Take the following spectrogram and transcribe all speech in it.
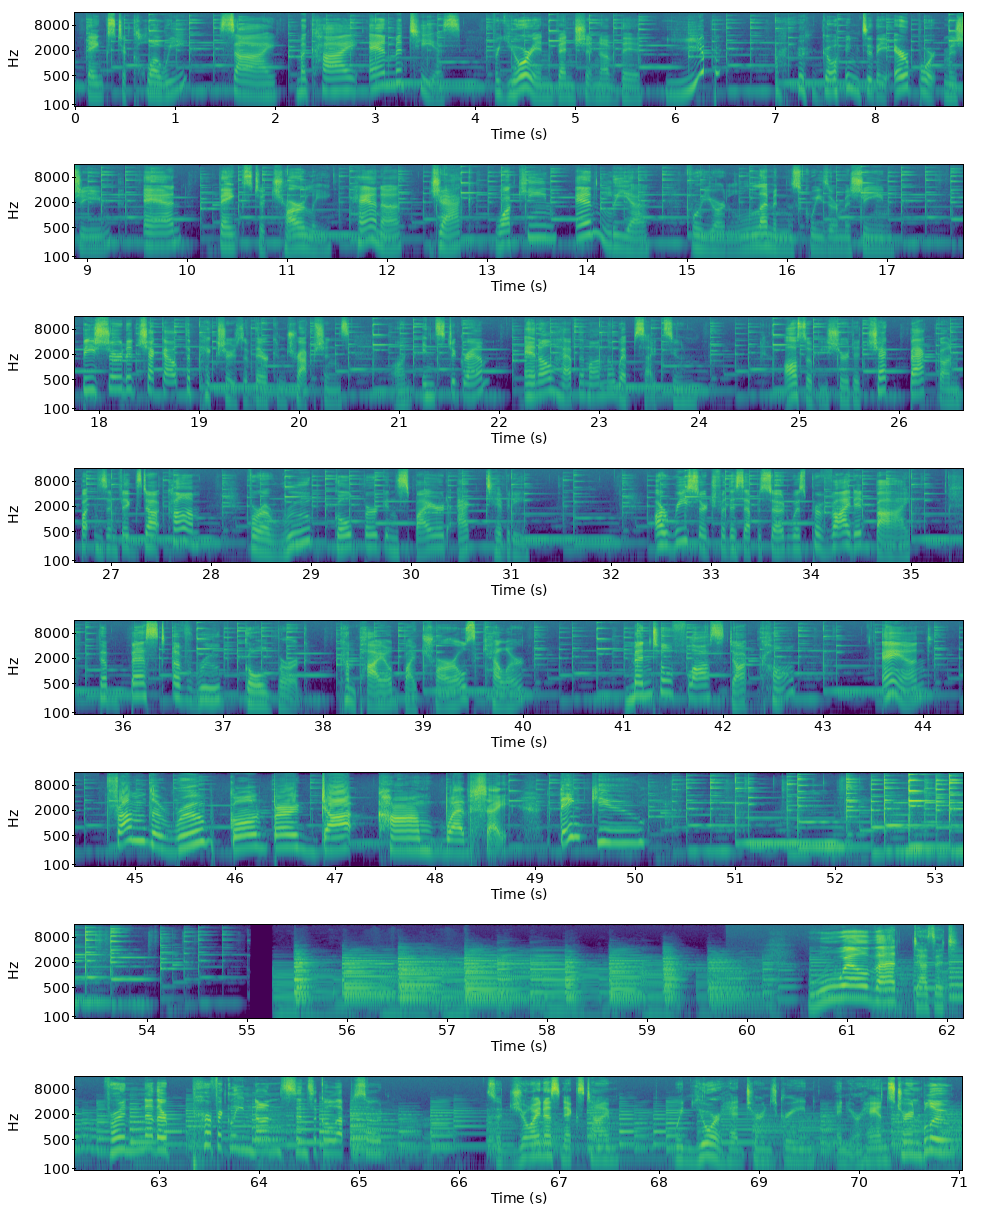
Thanks to Chloe, Cy, Mackay, and Matthias for your invention of the yip going to the airport machine. And thanks to Charlie, Hannah, Jack, Joaquin, and Leah for your lemon squeezer machine. Be sure to check out the pictures of their contraptions on Instagram, and I'll have them on the website soon. Also, be sure to check back on buttonsandfigs.com for a Rube Goldberg inspired activity. Our research for this episode was provided by The Best of Rube Goldberg, compiled by Charles Keller, mentalfloss.com, and From the RubeGoldberg.com website. Thank you. That does it for another perfectly nonsensical episode. So join us next time when your head turns green and your hands turn blue.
